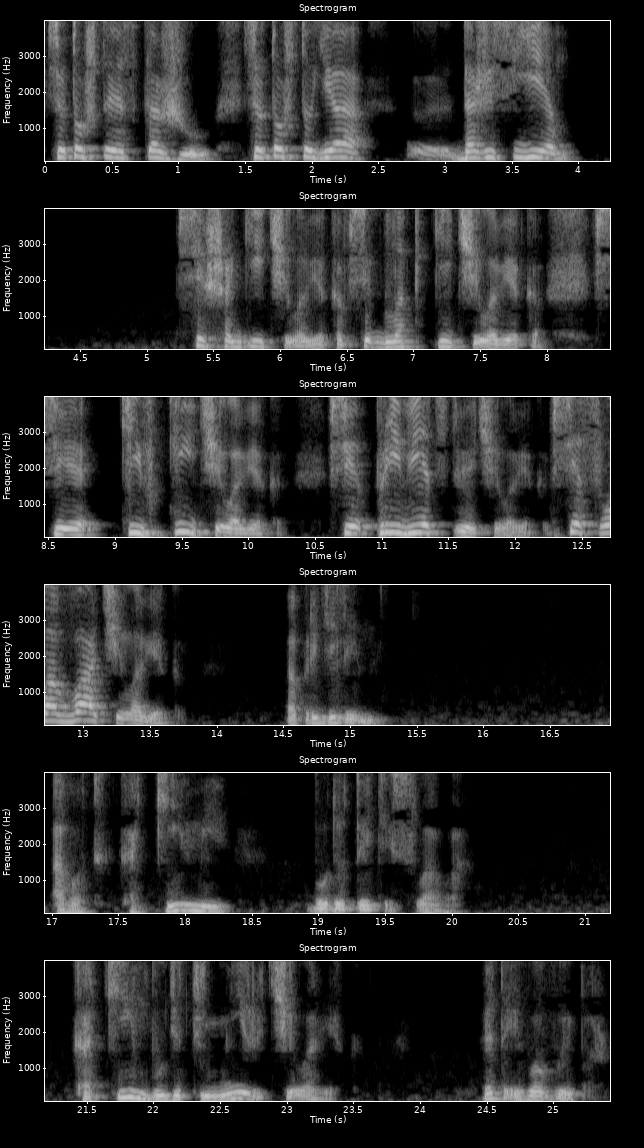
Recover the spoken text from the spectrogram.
все то, что я скажу, все то, что я э, даже съем, все шаги человека, все глотки человека, все кивки человека, все приветствия человека, все слова человека определены. А вот какими будут эти слова? Каким будет мир человека? Это его выбор.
